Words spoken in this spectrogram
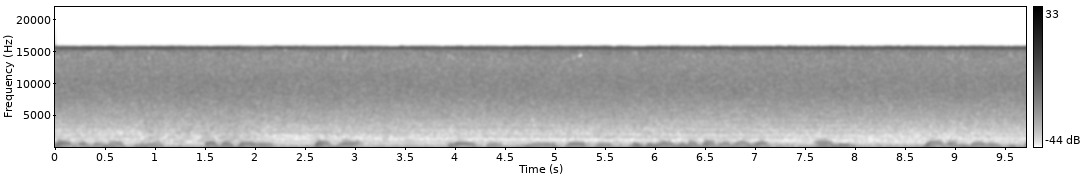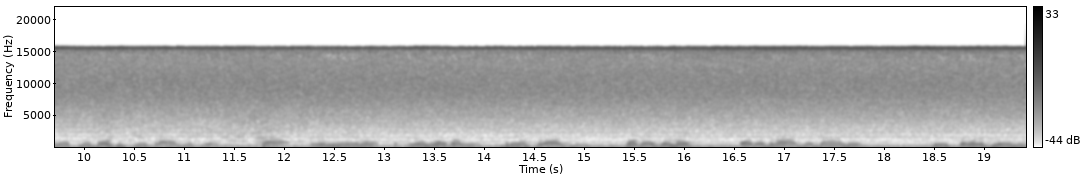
dobro domaćinu da ga želi dobro svetu, mir svetu, među ljudima dobra volja. Amin. Ja vam želim i sretne božićne praznike da u miru, u ljubavi, u složi povedemo ove blage dane Hristovo rođenje,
